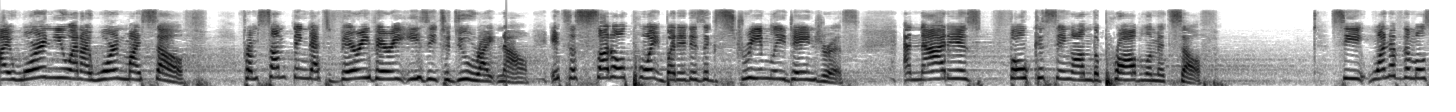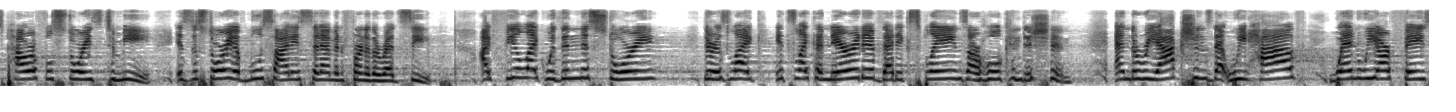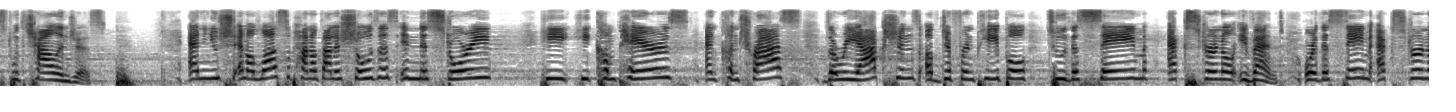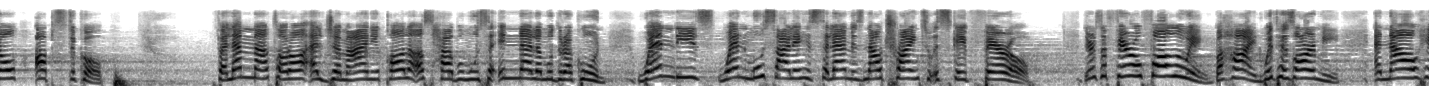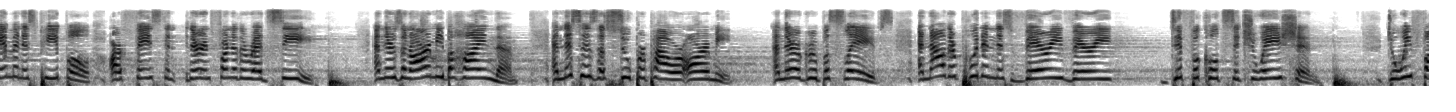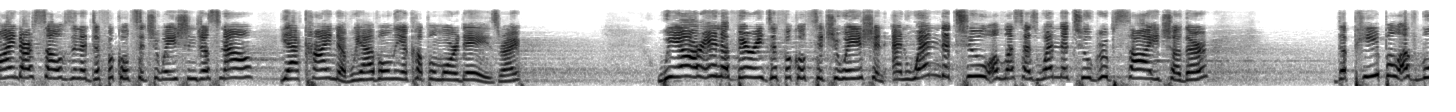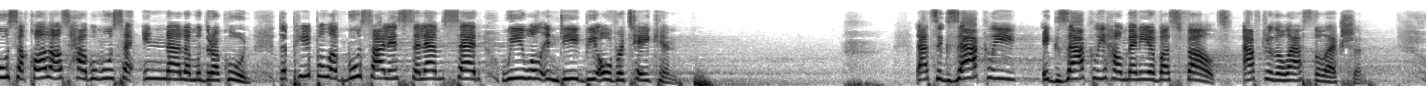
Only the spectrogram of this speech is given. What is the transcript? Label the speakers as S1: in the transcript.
S1: I warn you and I warn myself from something that's very, very easy to do right now. It's a subtle point, but it is extremely dangerous. And that is focusing on the problem itself. See, one of the most powerful stories to me is the story of Musa salam in front of the Red Sea. I feel like within this story, there's like, it's like a narrative that explains our whole condition and the reactions that we have when we are faced with challenges. And you, sh- and Allah subhanahu wa ta'ala shows us in this story, He, He compares and contrasts the reactions of different people to the same external event or the same external obstacle. فلما تراءى الجمعان قال أصحاب موسى إنا لمدركون when these when Musa alayhi salam is now trying to escape Pharaoh there's a Pharaoh following behind with his army and now him and his people are faced in, they're in front of the Red Sea and there's an army behind them and this is a superpower army and they're a group of slaves and now they're put in this very very difficult situation do we find ourselves in a difficult situation just now yeah, kind of. We have only a couple more days, right? We are in a very difficult situation. And when the two, Allah says, when the two groups saw each other, the people of Musa, قال أصحاب موسى إنا لمدركون. The people of Musa alayhi salam said, we will indeed be overtaken. That's exactly, exactly how many of us felt after the last election.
